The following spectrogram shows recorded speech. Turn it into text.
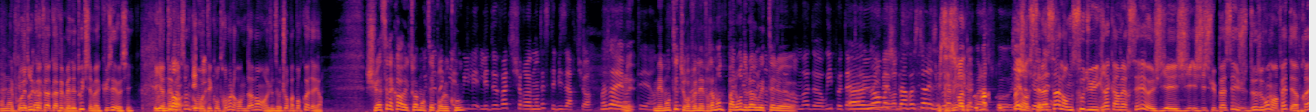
Le premier truc qu'a fait, Ben de. Twitch, c'est m'accuser aussi. Et il y a deux personnes qui ont voté contre moi le round d'avant, je ne sais toujours pas pourquoi d'ailleurs. Je suis assez d'accord avec toi, Monté, pour le coup. les- Oui, les, les deux votes sur euh, Monté, c'était bizarre, tu vois. Moi j'avais Mais- voté. Hein. Mais Monté, tu revenais vraiment de pas loin de là où était le. En mode, euh, oui, peut-être. Euh, non, moi y je suis pas imposteur c'était la salle en dessous du Y inversé, euh, j'y suis passé juste deux secondes en fait, et après,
